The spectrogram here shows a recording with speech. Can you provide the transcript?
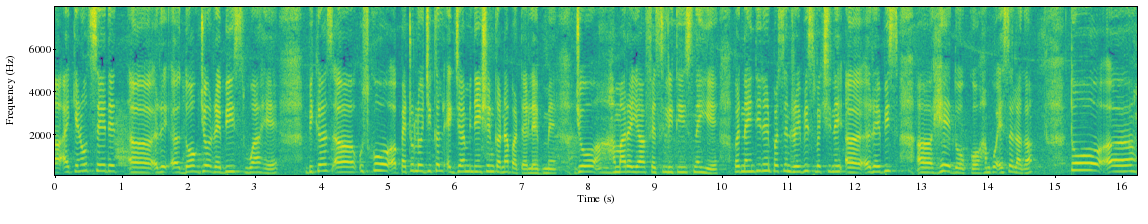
I cannot say that dog जो रेबीज़ हुआ है बिकॉज़ uh, उसको पैथोलॉजिकल एग्जामिनेशन करना पड़ता है लैब में जो हमारे यहाँ फैसिलिटीज़ नहीं है। पर 99 परसेंट रेबीज़ वैक्सीने रेबीज़ है डॉग को हमको ऐसा लगा। तो अ,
